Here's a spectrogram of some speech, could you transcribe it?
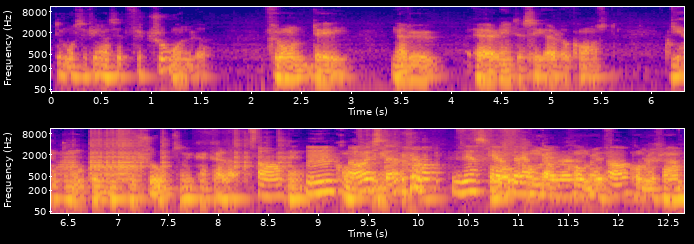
Det måste finnas ett förtroende från dig när du är intresserad av konst gentemot en institution som vi kan kalla Ja, en mm. ja just det. det ska jag Och berätta kommer, om. kommer, det, ja. kommer det fram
